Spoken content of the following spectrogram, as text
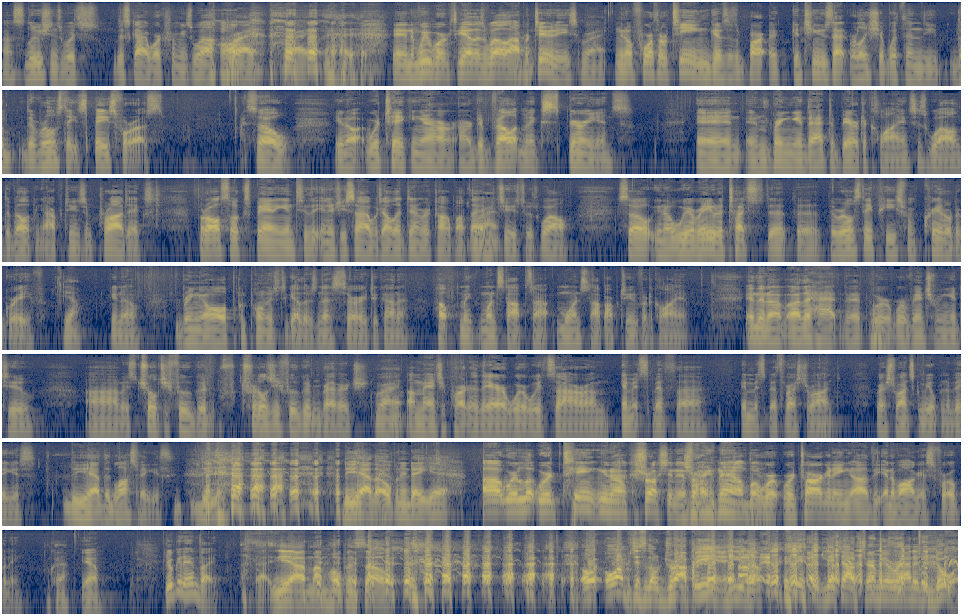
uh, Solutions, which this guy works for me as well, Right. Right. and we work together as well. Opportunities, Right. You know, 413 gives us a bar, uh, continues that relationship within the, the the real estate space for us. So, you know, we're taking our, our development experience and, and bringing that to bear to clients as well, developing opportunities and projects, but also expanding into the energy side, which I'll let Denver talk about that if Right. you choose to as well. So, you know, we were able to touch the, the, the real estate piece from cradle to grave, yeah. you know, bringing all the components together is necessary to kind of help make one stop, one stop opportunity for the client. And then um, other hat that we're, we're venturing into Um, it's Trilogy Food Good, Trilogy Food Good and Beverage. Right. I'm managing partner there, where it's our um, Emmitt Smith, uh, Emmitt Smith restaurant. Restaurant's gonna be open in Vegas, Do you have the Las Vegas. Do you, do you have the opening date yet? Uh, we're look, we're teeing, you know, construction is right now, but Yeah. we're, we're targeting uh, the end of August for opening. Okay. Yeah, you'll get an invite. Uh, yeah, I'm, I'm hoping so. or, or I'm just gonna drop in, you know, let y'all turn me around at the door.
